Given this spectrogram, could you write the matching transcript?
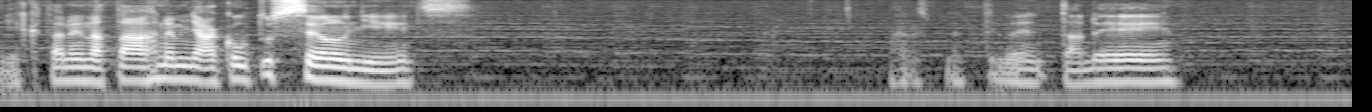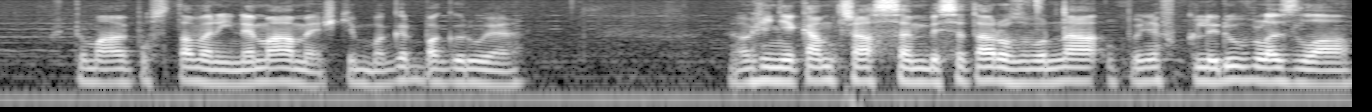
jak tady natáhneme nějakou tu silnic. Respektive tady... Už to máme postavený, nemáme, ještě bagr bagruje. Jo, že někam třeba sem by se ta rozvodna úplně v klidu vlezla.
